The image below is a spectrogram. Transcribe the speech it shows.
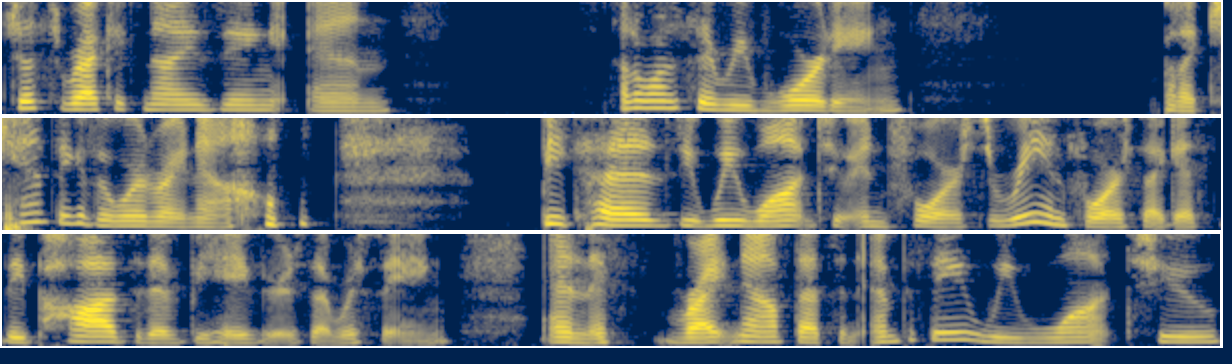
just recognizing and I don't want to say rewarding, but I can't think of the word right now because we want to enforce, reinforce, I guess, the positive behaviors that we're seeing. And if right now, if that's an empathy, we want to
